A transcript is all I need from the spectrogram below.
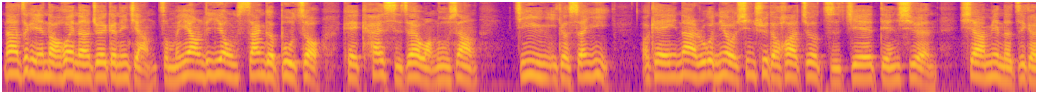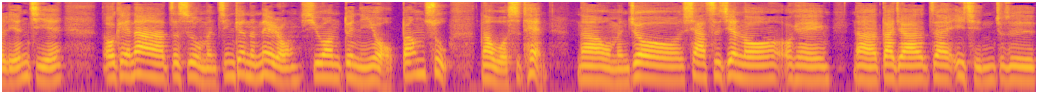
那这个研讨会呢，就会跟你讲怎么样利用三个步骤，可以开始在网络上经营一个生意。OK，那如果你有兴趣的话，就直接点选下面的这个连接。OK，那这是我们今天的内容，希望对你有帮助。那我是 Ten，那我们就下次见喽。OK，那大家在疫情就是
